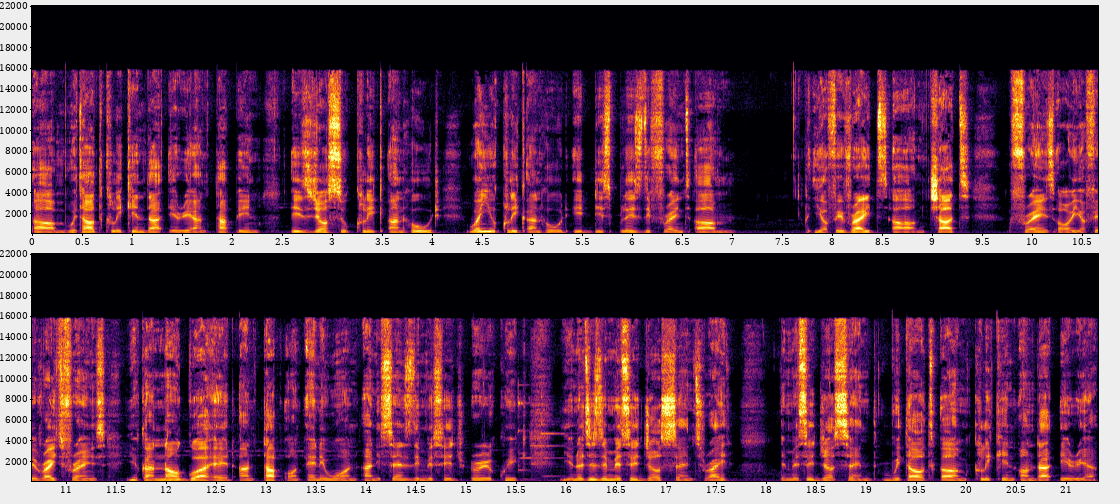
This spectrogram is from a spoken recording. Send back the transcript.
um, without clicking that area and tapping is just to click and hold. When you click and hold it displays different um, your favorite um, chat friends or your favorite friends. You can now go ahead and tap on anyone and it sends the message real quick. You notice the message just sent right? The message just sent without um, clicking on that area.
